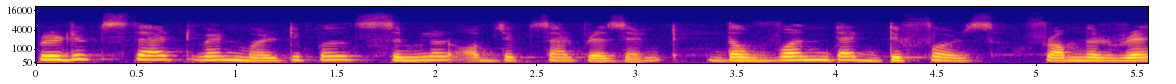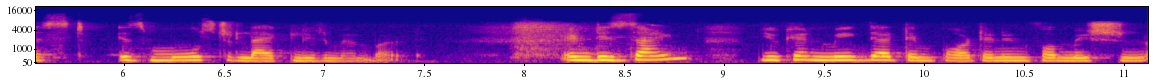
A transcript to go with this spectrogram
predicts that when multiple similar objects are present, the one that differs from the rest is most likely remembered. In design, you can make that important information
